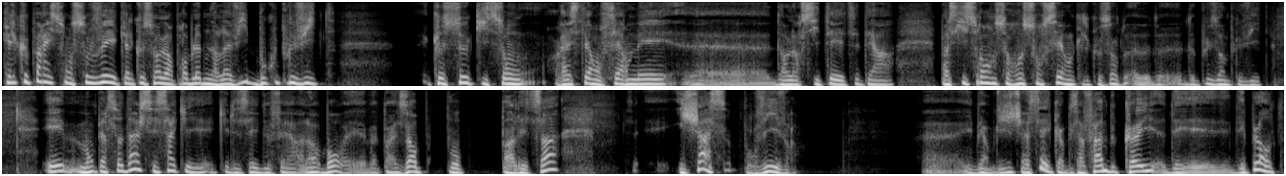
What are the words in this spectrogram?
quelque part, ils sont sauvés, quels que soient leurs problèmes dans la vie, beaucoup plus vite que ceux qui sont restés enfermés euh, dans leur cité, etc. Parce qu'ils seront se ressourcer en quelque sorte euh, de, plus en plus vite. Et mon personnage, c'est ça qu'il essaye de faire. Alors bon, eh ben, par exemple, pour parler de ça, il chasse pour vivre. Euh, il est bien obligé de chasser, comme sa femme cueille des, des plantes.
